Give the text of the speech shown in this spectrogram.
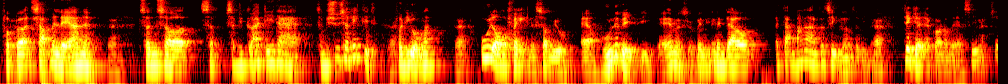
for børn sammen med lærerne. Ja. Sådan så, så, så vi gør det, der, er- som vi synes er vigtigt for de unger. Ja. Udover fagene, som jo er hundevigtige. Ja, men. Men, men der er jo altså, der er mange andre ting, der også er vigtige. Ja. Det gad jeg godt at være. Så, ja. så,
